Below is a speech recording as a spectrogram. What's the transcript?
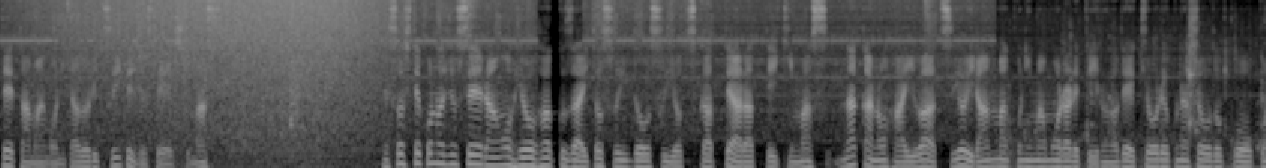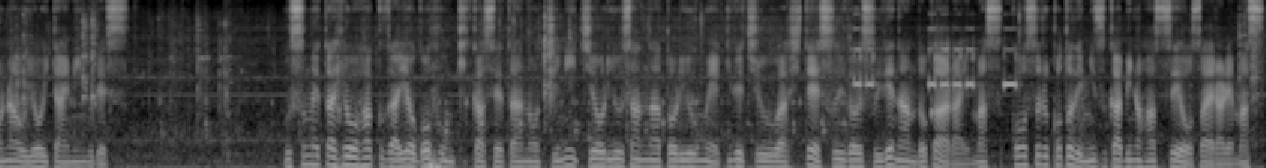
て卵にたどり着いて受精します。そしてこの受精卵を漂白剤と水道水を使って洗っていきます。中の肺は強い卵膜に守られているので強力な消毒を行う良いタイミングです。薄めた漂白剤を5分効かせた後にチオ硫酸ナトリウム液で中和して水道水で何度か洗います。こうすることで水カビの発生を抑えられます。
